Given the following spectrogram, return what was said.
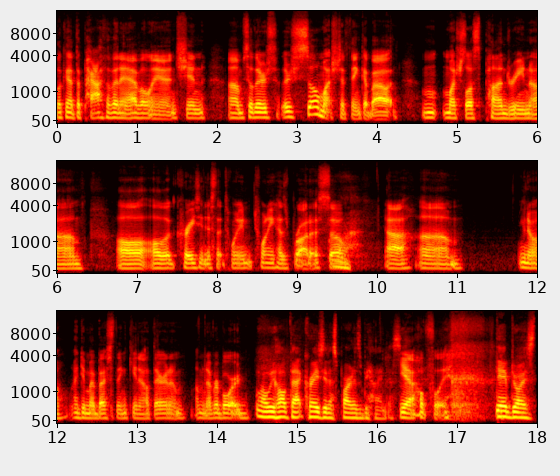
looking at the path of an avalanche, and um, so there's there's so much to think about, m- much less pondering um, all all the craziness that 2020 has brought us. So, uh, um, you know, I do my best thinking out there, and I'm I'm never bored. Well, we hope that craziness part is behind us. Yeah, hopefully. Gabe Joyce,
